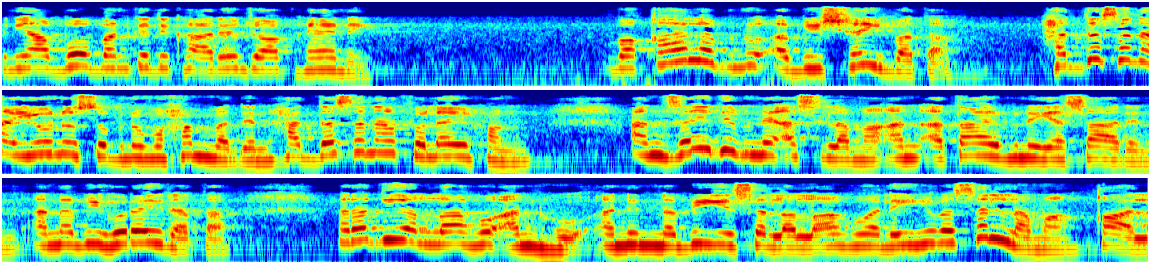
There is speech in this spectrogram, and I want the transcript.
یعنی آپ وہ بن کے دکھا رہے ہیں جو آپ ہیں نہیں۔ وقال ابن ابی شیبتا حدثنا یونس ابن محمد حدثنا فلیح عن زید ابن اسلم عن عطا ابن یسار عن ابی ہریرہ رضی اللہ عنہ عن النبی صلی اللہ علیہ وسلم قال،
